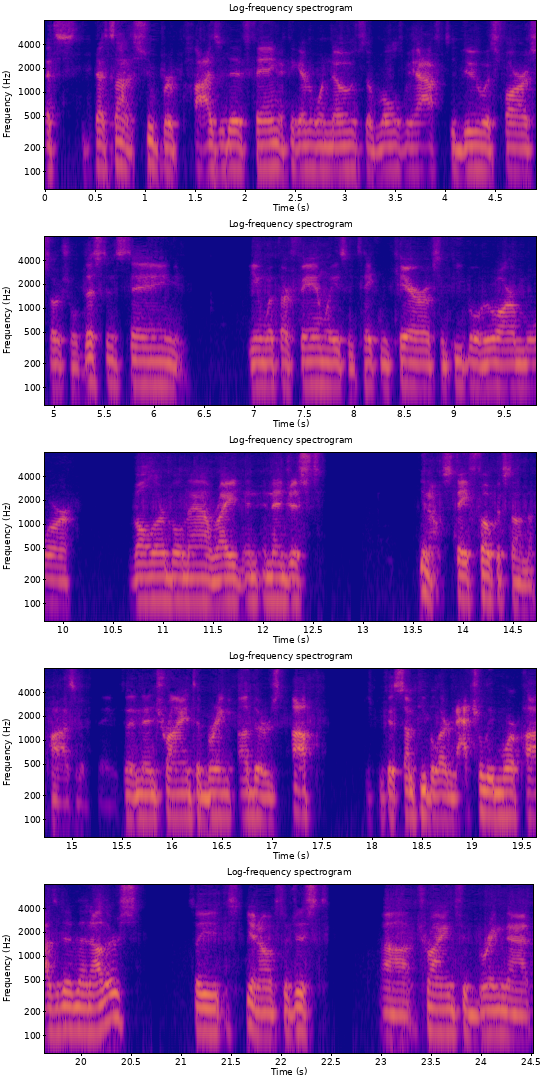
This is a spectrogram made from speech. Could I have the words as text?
that's that's not a super positive thing. I think everyone knows the roles we have to do as far as social distancing being with our families and taking care of some people who are more vulnerable now, right? And, and then just you know stay focused on the positive things, and then trying to bring others up, just because some people are naturally more positive than others. So you you know so just uh, trying to bring that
